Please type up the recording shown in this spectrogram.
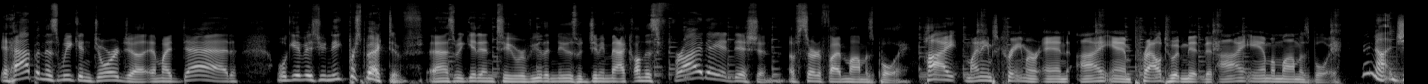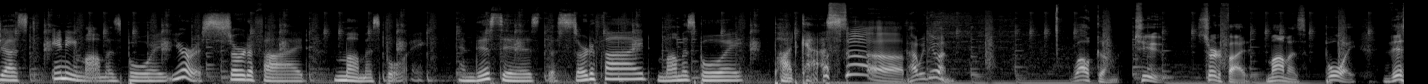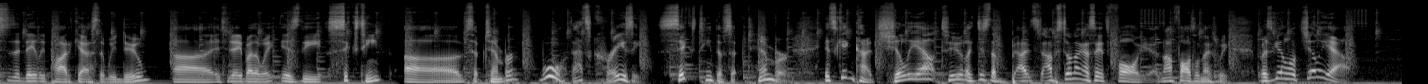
It happened this week in Georgia, and my dad will give his unique perspective as we get into review the news with Jimmy Mack on this Friday edition of Certified Mama's Boy. Hi, my name's Kramer, and I am proud to admit that I am a mama's boy. You're not just any mama's boy, you're a certified mama's boy. And this is the Certified Mama's Boy podcast. What's up? How we doing? Welcome to Certified Mama's Boy. This is a daily podcast that we do. Uh, today, by the way, is the 16th of September. Whoa, that's crazy. 16th of September. It's getting kind of chilly out too. Like just the, I'm still not gonna say it's fall yet. Not fall till next week, but it's getting a little chilly out.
